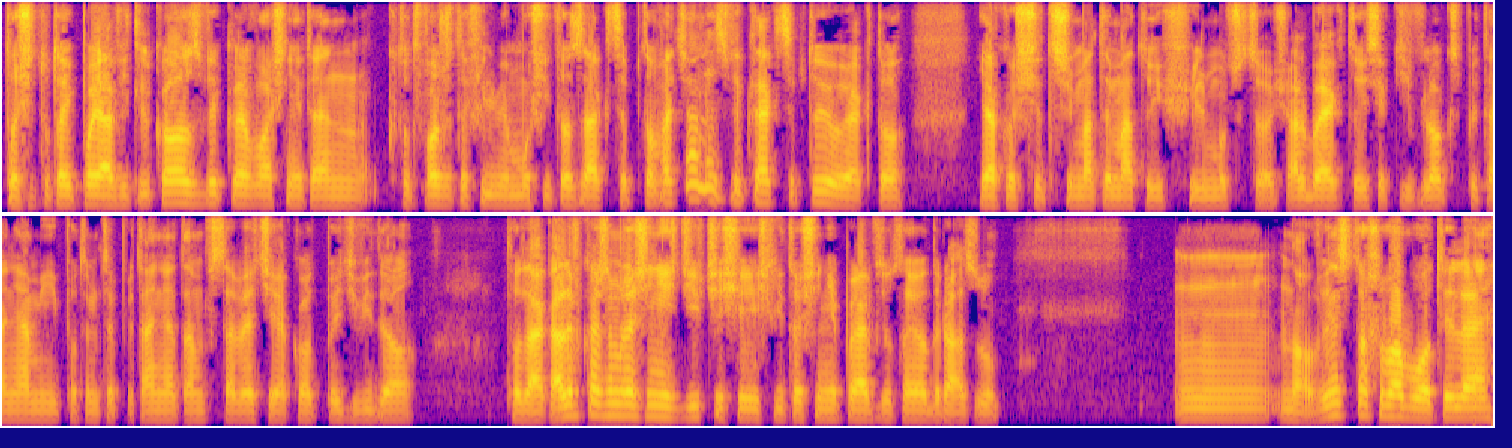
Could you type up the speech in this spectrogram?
to się tutaj pojawi, tylko zwykle właśnie ten, kto tworzy te filmy musi to zaakceptować, ale zwykle akceptują, jak to jakoś się trzyma tematu ich filmu czy coś, albo jak to jest jakiś vlog z pytaniami i potem te pytania tam wstawiacie jako odpowiedź wideo, to tak, ale w każdym razie nie zdziwcie się, jeśli to się nie pojawi tutaj od razu. Mm, no, więc to chyba było tyle.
